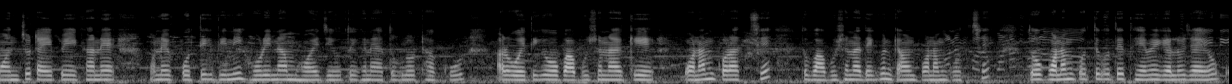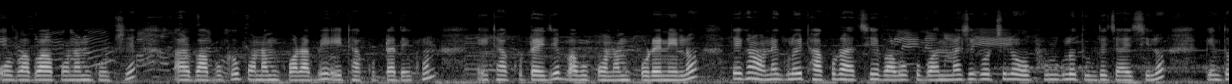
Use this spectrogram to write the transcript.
মঞ্চ টাইপের এখানে মানে প্রত্যেক দিনই হরিনাম হয়, যেহেতু এখানে এতগুলো ঠাকুর। আর ওইদিকে ও বাবুসোনাকে প্রণাম করাচ্ছে। তো বাবুসোনা দেখবেন কেমন প্রণাম করছে। তো প্রণাম করতে করতে থেমে গেল, যাই হোক, ওর বাবা প্রণাম করছে। আর বাবুকেও প্রণাম করাবে। এই ঠাকুরটা দেখুন, এই ঠাকুরটা এই যে বাবু প্রণাম করে নিল। তো এখানে অনেকগুলোই ঠাকুর আছে। বাবু খুব বদমাশি করছিল, ও ফুলগুলো তুলতে চাইছিল। কিন্তু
